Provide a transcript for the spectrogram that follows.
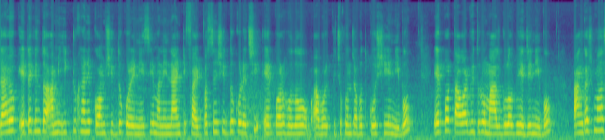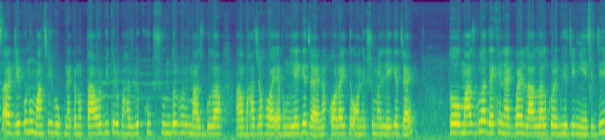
যাই হোক, এটা কিন্তু আমি একটুখানি কম সিদ্ধ করে নিয়েছি মানে নাইনটি ফাইভ পার্সেন্ট সিদ্ধ করেছি। এরপর হলো আবার কিছুক্ষণ যাবৎ কষিয়ে নিব। এরপর তাওয়ার ভিতরেও মাছগুলো ভেজে নিব। পাঙ্গাস মাছ আর যে কোনো মাছই হোক না কেন তাওয়ার ভিতরে ভাজলে খুব সুন্দরভাবে মাছগুলা ভাজা হয় এবং লেগে যায় না, কড়াইতে অনেক সময় লেগে যায়। তো মাছগুলো দেখেন একবারে লাল লাল করে ভেজে নিয়েছি। যেই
